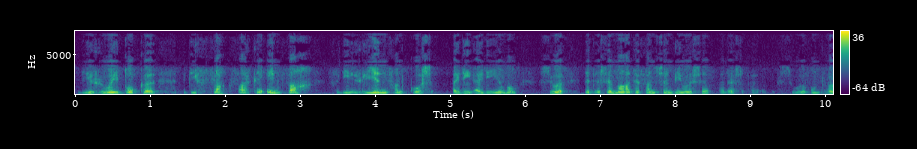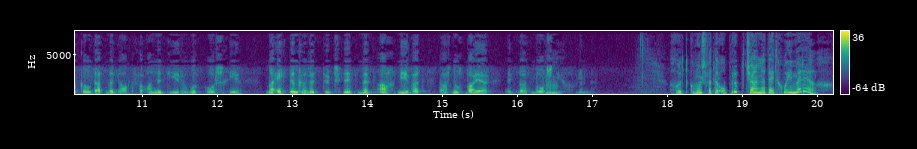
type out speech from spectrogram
die rooibokke, die vlakvarke en wag vir die reën van kos uit die uit die hemel. So, dit is 'n mate van simbiose. Hulle is uh, so ontwikkel dat hulle dalk vir ander diere ook kos gee, maar ek dink hulle toets net en dink ag nee, wat daar's nog baie ek laat los Hmm. die groene. Goed, kom ons vat 'n oproep. Charlotte, goeiemiddag.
